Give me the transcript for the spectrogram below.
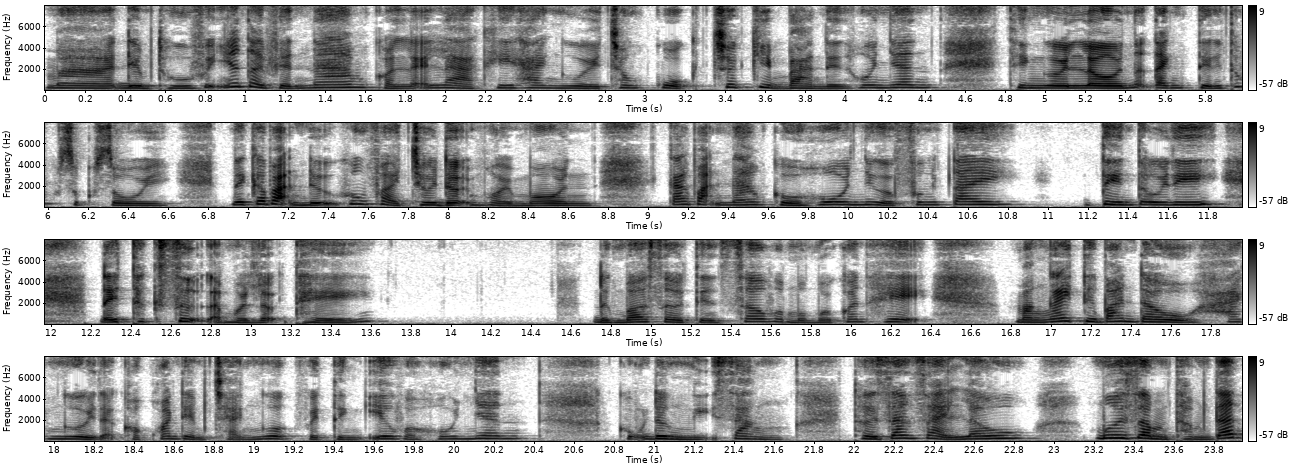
Mà điểm thú vị nhất ở Việt Nam có lẽ là khi hai người trong cuộc chưa kịp bàn đến hôn nhân thì người lớn đã đánh tiếng thúc giục rồi. Nên các bạn nữ không phải chờ đợi mỏi mòn, các bạn nam cầu hôn như ở phương Tây. Tin tôi đi, đây thực sự là một lợi thế. Đừng bao giờ tiến sâu vào một mối quan hệ mà ngay từ ban đầu hai người đã có quan điểm trái ngược về tình yêu và hôn nhân. Cũng đừng nghĩ rằng thời gian dài lâu, mưa dầm thấm đất,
